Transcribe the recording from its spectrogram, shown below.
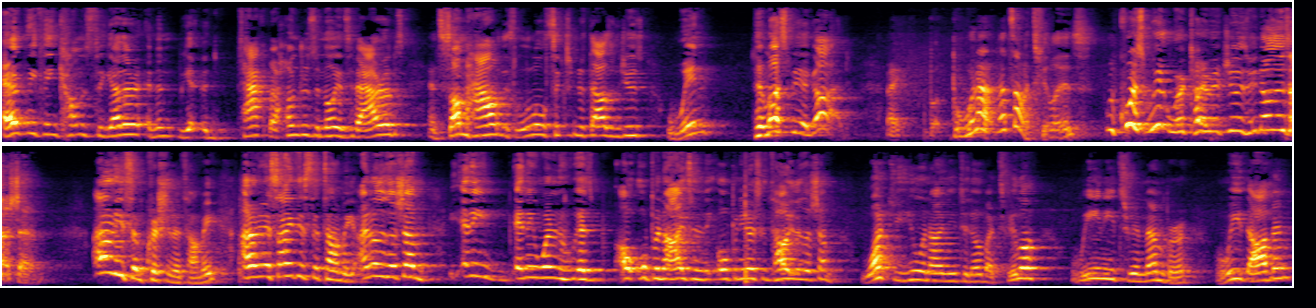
everything comes together, and then we get attacked by hundreds of millions of Arabs, and somehow this little 600,000 Jews win, there must be a God. Right? But, but we're not, that's not what tefillah is. Of course, we're, we're Torah Jews, we know there's Hashem. I don't need some Christian to tell me. I don't need a scientist to tell me. I know there's Hashem. Any, anyone who has open eyes and open ears can tell you there's Hashem. What do you and I need to know about tefillah? We need to remember when we daven,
